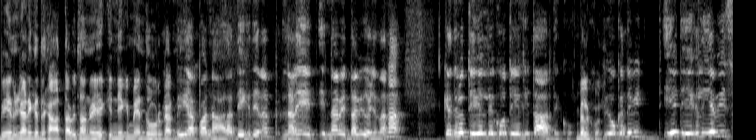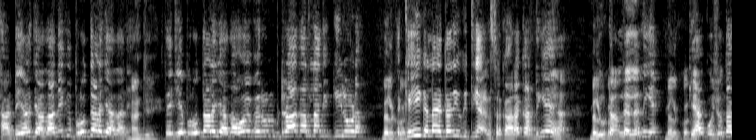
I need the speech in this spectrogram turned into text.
ਵੀ ਇਹਨੂੰ ਜਾਣੀ ਕਿ ਦਿਖਾਤਾ ਵੀ ਤੁਹਾਨੂੰ ਇਹ ਕਿੰਨੀ ਕੁ ਮਿਹਨਤ ਹੋਰ ਕਰਨੀ ਵੀ ਹੈ। ਆਪਾਂ ਨਾਲ ਆ ਦੇਖਦੇ ਨਾ ਨਾਲੇ ਇਹ- ਇਹਨਾਂ ਵਿੱਚ ਇਦਾਂ ਵੀ ਹੋ ਜਾਂਦਾ ਨਾ ਕਹਿੰਦੇ ਨੇ ਤੇਲ ਦੇਖੋ ਤੇਲ ਦੀ ਧਾਰ ਦੇਖੋ। ਬਿਲਕੁਲ। ਵੀ ਉਹ ਕਹਿੰਦੇ ਵੀ ਇਹ ਦੇਖ ਲਈਏ ਵੀ ਸਾਡੇ ਵਾਲ ਜ਼ਿਆਦਾ ਨੇ ਕਿ ਵਿਰੋਧ ਵਾਲੇ ਜ਼ਿਆਦਾ ਨੇ? ਤੇ ਜੇ ਵਿਰੋਧ ਵਾਲੇ ਜ਼ਿਆਦਾ ਹੋਏ ਫਿਰ ਉਹਨੂੰ ਵਿਡਰਾ ਕਰ ਲਾਂਗੇ ਕੀ ਲੋੜ ਬਿਲਕੁਲ। ਤੇ ਕਈ ਗੱਲਾਂ ਇਦਾਂ ਦੀਆਂ ਕੀਤੀਆਂ ਸਰਕਾਰਾਂ ਕਰਦੀਆਂ ਆ। ਬਿਲਕੁਲ। ਲੈ ਲੈਣੀਆਂ ਬਿਲਕੁਲ। ਕਿਹਾ ਕੁਛ ਹੁੰਦਾ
